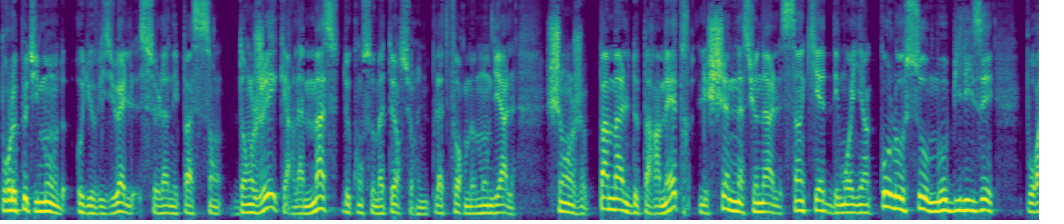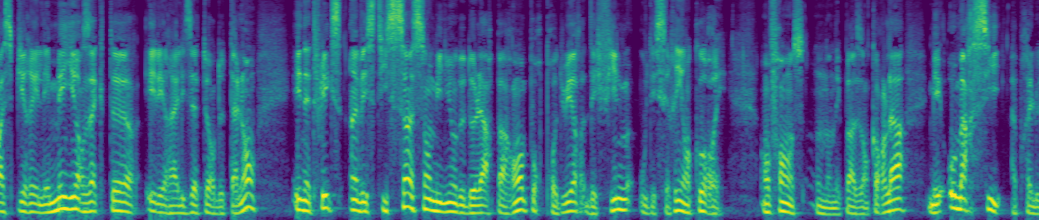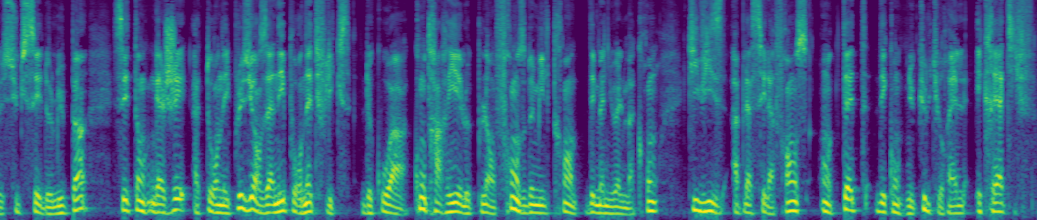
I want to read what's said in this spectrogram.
Pour le petit monde audiovisuel, cela n'est pas sans danger, car la masse de consommateurs sur une plateforme mondiale change pas mal de paramètres. Les chaînes nationales s'inquiètent des moyens colossaux mobilisés pour aspirer les meilleurs acteurs et les réalisateurs de talent, et Netflix investit 500 millions de dollars par an pour produire des films ou des séries en Corée. En France, on n'en est pas encore là, mais Omar Sy, après le succès de Lupin, s'est engagé à tourner plusieurs années pour Netflix, de quoi contrarier le plan France 2030 d'Emmanuel Macron, qui vise à placer la France en tête des contenus culturels et créatifs.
